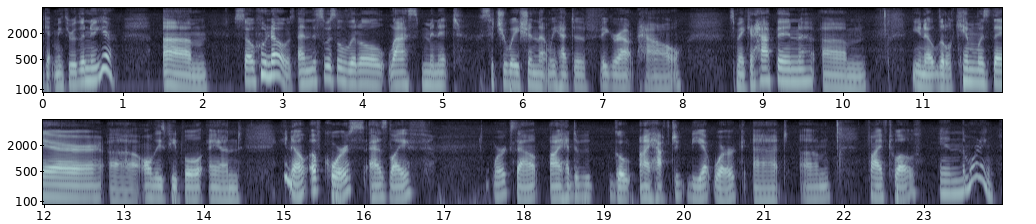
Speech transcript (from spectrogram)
get me through the new year. Um, so who knows? And this was a little last minute situation that we had to figure out how to make it happen. Um, you know, Lil' Kim was there, uh, all these people, and you know, of course, as life works out, I had to go. I have to be at work at um, five twelve in the morning.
